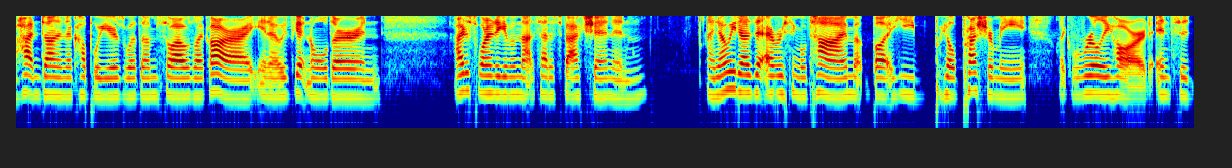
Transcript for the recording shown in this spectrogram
hadn't done in a couple years with him. So I was like, all right, you know, he's getting older, and I just wanted to give him that satisfaction. And I know he does it every single time, but he he'll pressure me like really hard into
